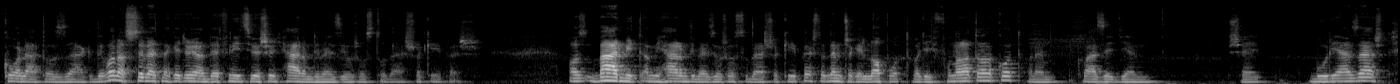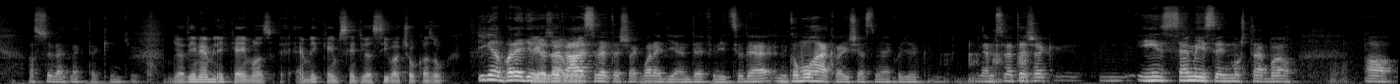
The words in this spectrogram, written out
korlátozzák, de van a szövetnek egy olyan definíció, hogy háromdimenziós osztódásra képes. Az bármit, ami háromdimenziós osztodásra képes, tehát nem csak egy lapot vagy egy fonalat alkot, hanem kvázi egy ilyen sejt burjázást, azt szövetnek tekintjük. Ugye az én emlékeim, az, emlékeim szerint, hogy a szivacsok azok... Igen, van egy ilyen, álszövetesek, van egy ilyen definíció, de a mohákra is ezt mondják, hogy ők nem szövetesek. Én személy szerint mostában a,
